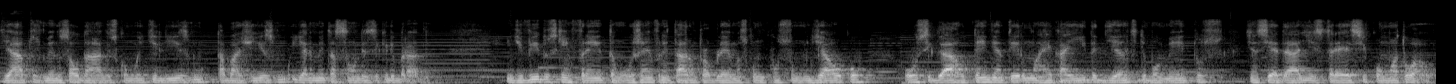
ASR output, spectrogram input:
de hábitos menos saudáveis, como etilismo, tabagismo e alimentação desequilibrada. Indivíduos que enfrentam ou já enfrentaram problemas com o consumo de álcool ou cigarro tendem a ter uma recaída diante de momentos de ansiedade e estresse como o atual.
